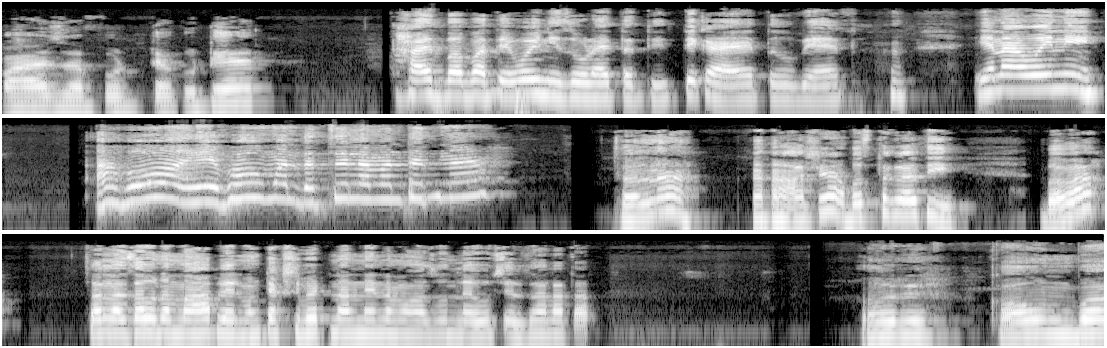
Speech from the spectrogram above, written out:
पायजा पोट्या कुठे आहेत? हात बाबा ते वहिनी जोडायत ते. ते काय आहेत उभे आहेत. ये ना वहिनी. अहो हे भाऊ म्हणतात चला म्हणतात ना. चल ना. अशा बसत का ती बाबा चल ना जाऊ ना मग आपल्याला. मग टॅक्सी भेटणार नाही ना मग अजून लय उशीर झाला तर अरे काऊन बा?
